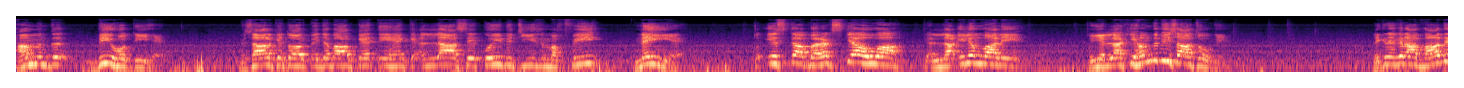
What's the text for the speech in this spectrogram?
حمد بھی ہوتی ہے۔ مثال کے طور پہ جب آپ کہتے ہیں کہ اللہ سے کوئی بھی چیز مخفی نہیں ہے، تو اس کا برعکس کیا ہوا؟ کہ اللہ علم والے ہیں، تو یہ اللہ کی حمد بھی ساتھ ہو گئی۔ لیکن اگر آپ واضح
